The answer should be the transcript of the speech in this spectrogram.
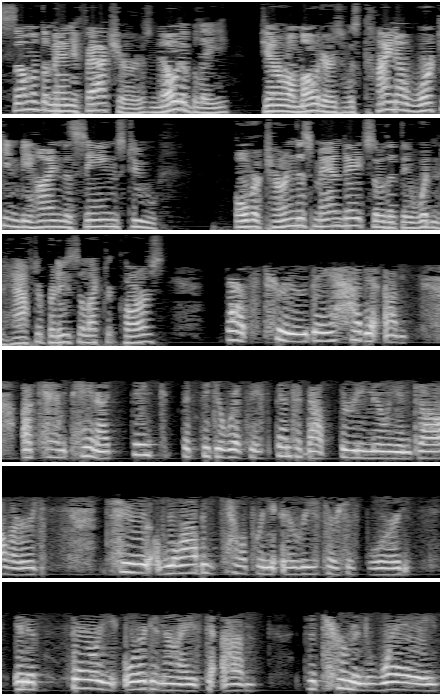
some of the manufacturers, notably General Motors, was kind of working behind the scenes to overturn this mandate so that they wouldn't have to produce electric cars? That's true. They had a, um, a campaign. I think the figure was they spent about $30 million to lobby California Air Resources Board in a very organized, um, determined way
